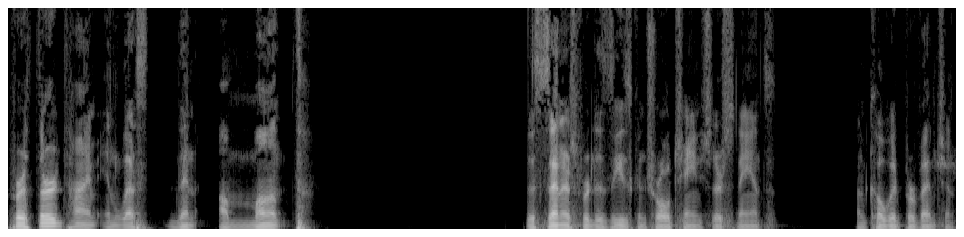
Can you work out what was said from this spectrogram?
for a third time in less than a month. The Centers for Disease Control changed their stance on COVID prevention.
